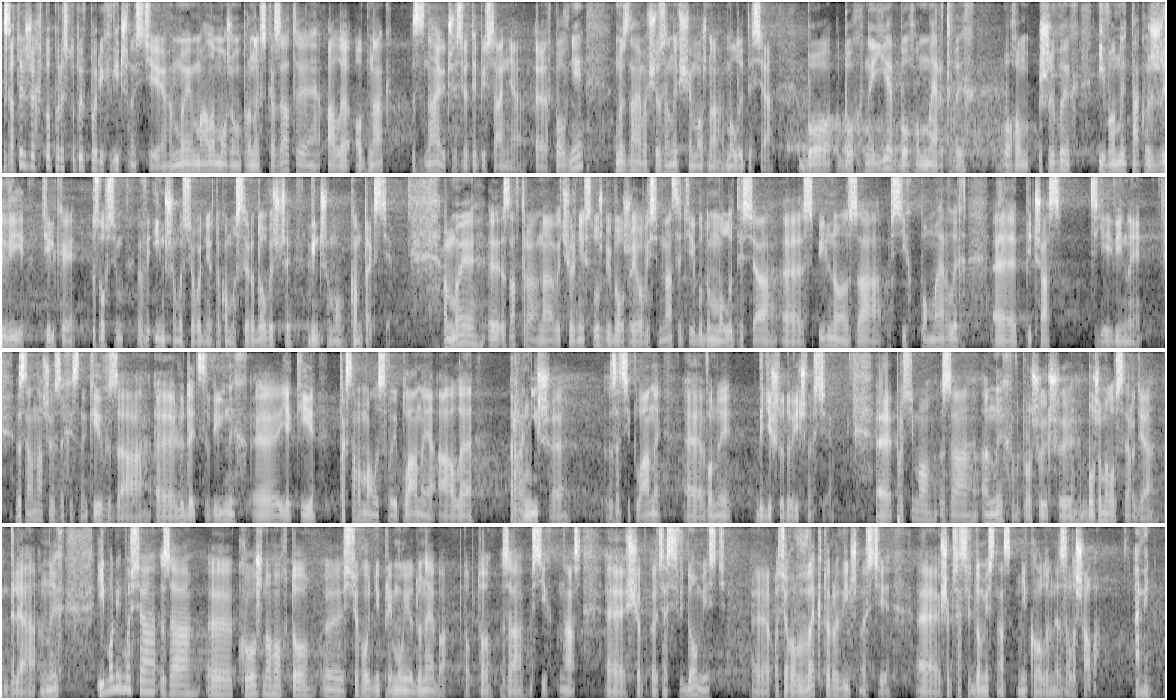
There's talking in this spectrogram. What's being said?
За тих же, хто переступив поріг вічності, ми мало можемо про них сказати, але однак, знаючи святе писання е, вповні, ми знаємо, що за них ще можна молитися. Бо Бог не є Богом мертвих, Богом живих, і вони також живі, тільки зовсім в іншому сьогодні такому середовищі, в іншому контексті. Ми е, завтра на вечірній службі Божої о 18-й будемо молитися е, спільно за всіх померлих е, під час цієї війни, за наших захисників, за людей цивільних, які так само мали свої плани, але раніше за ці плани вони відійшли до вічності. Е, Просімо за них, випрошуючи Боже милосердя для них, і молімося за е, кожного, хто е, сьогодні прямує до неба, тобто за всіх нас, щоб ця свідомість оцього вектора вічності, щоб ця свідомість нас ніколи не залишала. Амінь.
